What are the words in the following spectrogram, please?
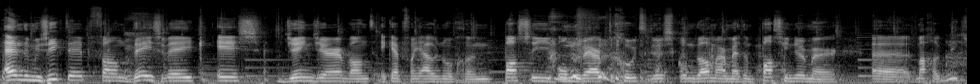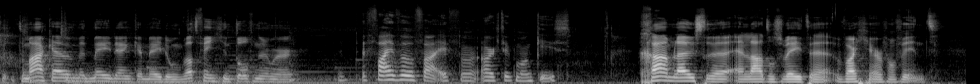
En de muziektip van deze week is Ginger. Want ik heb van jou nog een passie-onderwerp te goed. Dus kom dan maar met een passienummer. Eh het mag ook niks te maken hebben met meedenken en meedoen. Wat vind je een tof nummer? 505 van Arctic Monkeys. Ga hem luisteren en laat ons weten wat je ervan vindt.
